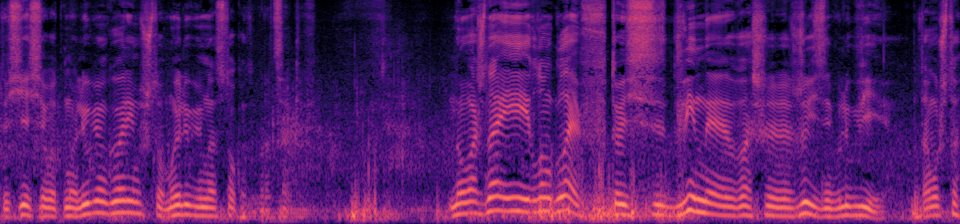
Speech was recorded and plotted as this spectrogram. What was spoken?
То есть если вот мы любим, говорим, что мы любим на столько-то процентов. Но важна и long life, то есть длинная ваша жизнь в любви. Потому что,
